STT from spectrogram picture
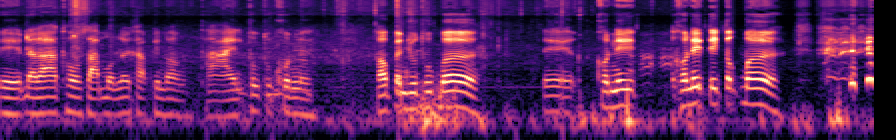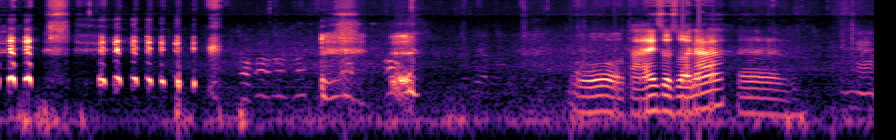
นี่ดาราโทรศัพท์หมดเลยครับ พี่น้องถ่ายทุกๆคนเลย เขาเป็นยูทูบเบอร์นี่คนนี้คนนี้ติ๊กต็อกเบอร์ โอ้ถ่ายให้สวยๆนะเออทีมงาน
